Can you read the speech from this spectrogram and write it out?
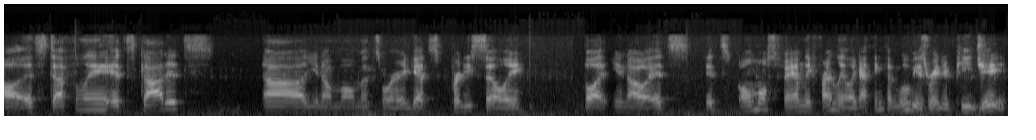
Uh, it's definitely, it's got its, uh, you know, moments where it gets pretty silly but you know it's it's almost family friendly. Like I think the movie is rated PG.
